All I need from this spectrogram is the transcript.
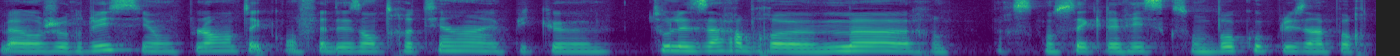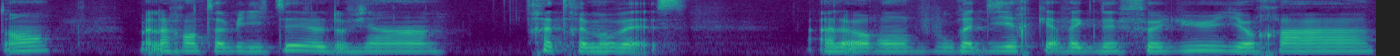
ben aujourd'hui, si on plante et qu'on fait des entretiens et puis que tous les arbres meurent parce qu'on sait que les risques sont beaucoup plus importants, bah, la rentabilité, elle devient très très mauvaise. Alors on pourrait dire qu'avec des feuillus, il y aura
